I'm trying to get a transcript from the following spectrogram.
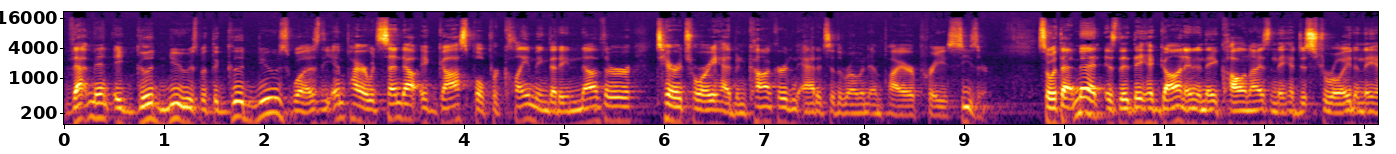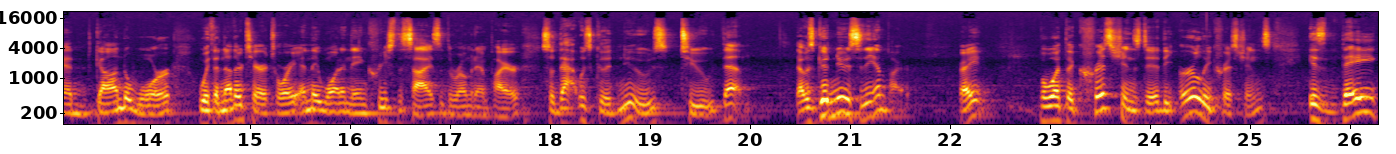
that meant a good news. But the good news was the empire would send out a gospel proclaiming that another territory had been conquered and added to the Roman Empire. Praise Caesar. So, what that meant is that they had gone in and they colonized and they had destroyed and they had gone to war with another territory and they won and they increased the size of the Roman Empire. So, that was good news to them. That was good news to the empire, right? But what the Christians did, the early Christians, is they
